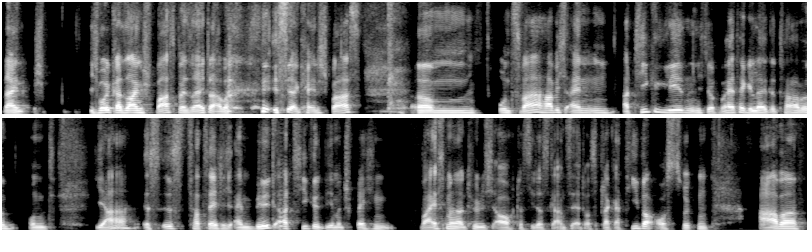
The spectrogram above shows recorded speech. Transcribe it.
Nein, ich wollte gerade sagen, Spaß beiseite, aber ist ja kein Spaß. Ähm, und zwar habe ich einen Artikel gelesen, den ich auch weitergeleitet habe. Und ja, es ist tatsächlich ein Bildartikel. Dementsprechend weiß man natürlich auch, dass sie das Ganze etwas plakativer ausdrücken. Aber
